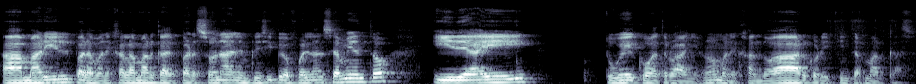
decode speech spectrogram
a Maril para manejar la marca de personal. En principio fue el lanzamiento y de ahí tuve cuatro años, ¿no? Manejando Arco, distintas marcas.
